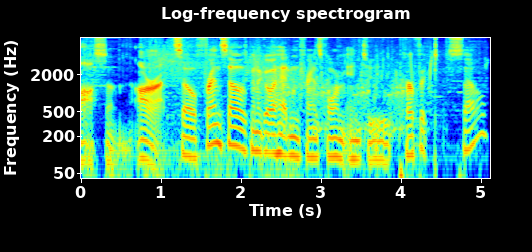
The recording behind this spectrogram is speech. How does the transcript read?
Awesome. Alright, so Friend Cell is going to go ahead and transform into Perfect Cell.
